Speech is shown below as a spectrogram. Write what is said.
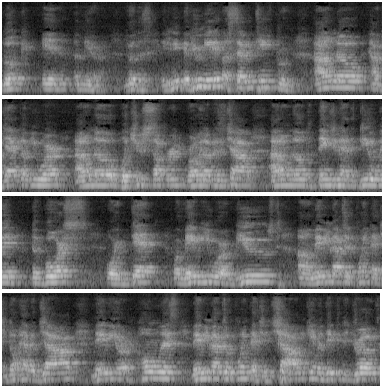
Look in the mirror. You're if, you need, if you needed a 17th proof, I don't know how jacked up you were. I don't know what you suffered growing up as a child. I don't know the things you had to deal with, divorce or debt, or maybe you were abused. Um, maybe you got to the point that you don't have a job. Maybe you're homeless. Maybe you got to a point that your child became addicted to drugs.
